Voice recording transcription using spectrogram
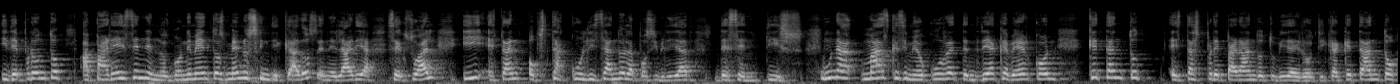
y de pronto aparecen en los momentos menos indicados en el área sexual y están obstaculizando la posibilidad de sentir. Una más que se me ocurre tendría que ver con qué tanto estás preparando tu vida erótica, qué tanto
